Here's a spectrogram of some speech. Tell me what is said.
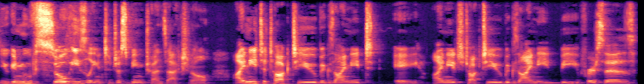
you can move so easily into just being transactional. I need to talk to you because I need to, A. I need to talk to you because I need B. Versus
